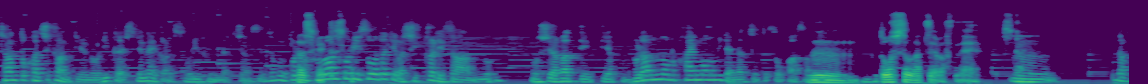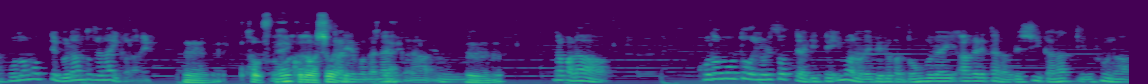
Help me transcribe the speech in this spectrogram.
ちゃんと価値観っていうのを理解してないからそういう風になっちゃうんですよ。でもこれ不安と理想だけがしっかりさ、ののし上がっていって、やっぱブランドの買い物みたいになっちゃってさ、お母さん。うん。どうしてもなっちゃいますね。うん。なんか子供ってブランドじゃないからね。うん。そうですね。子供は商品でもないから。うんうん。だから、子供と寄り添ってあげて、今のレベルがどんぐらい上げれたら嬉しいかなっていう風な、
